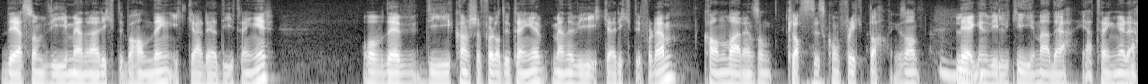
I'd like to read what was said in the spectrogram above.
det som vi mener er riktig behandling, ikke er det de trenger. Og det de kanskje føler at de trenger, mener vi ikke er riktig for dem. Kan være en sånn klassisk konflikt. da, ikke sant? Legen vil ikke gi meg det, jeg trenger det.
